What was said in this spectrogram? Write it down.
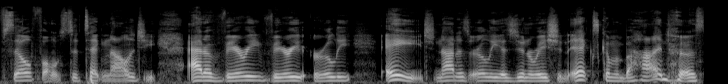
cell phones, to technology at a very very early age. Not as early as Generation X coming behind us,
